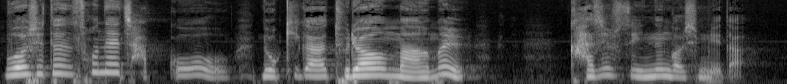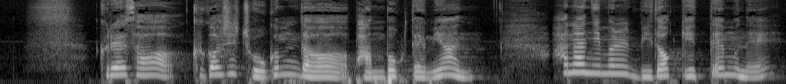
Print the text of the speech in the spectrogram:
무엇이든 손에 잡고 놓기가 두려운 마음을 가질 수 있는 것입니다. 그래서 그것이 조금 더 반복되면 하나님을 믿었기 때문에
